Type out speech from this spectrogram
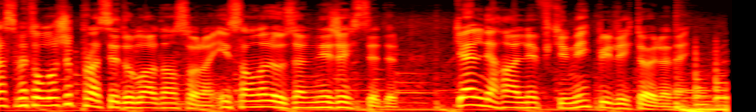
Kosmetoloji prosedurlardan sonra insanlar özlərini necə hiss edir? Gəlin əhalinin fikrini birlikdə öyrənək.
